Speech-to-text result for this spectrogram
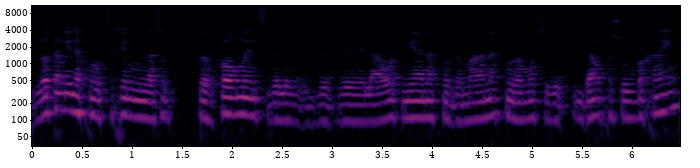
לא תמיד אנחנו צריכים לעשות פרפורמנס ולהראות מי אנחנו ומה אנחנו, למרות שזה גם חשוב בחיים.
